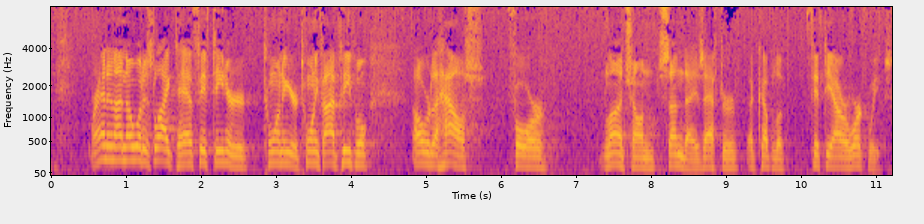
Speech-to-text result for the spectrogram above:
Brandon, I know what it's like to have 15 or 20 or 25 people over to the house for lunch on Sundays after a couple of 50 hour work weeks.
